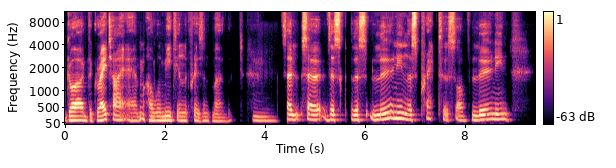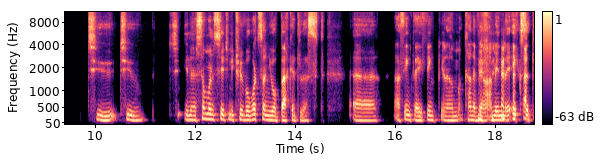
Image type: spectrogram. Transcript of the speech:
God, the great I am, I will meet in the present moment. Mm. So, so this this learning, this practice of learning to to, to you know, someone said to me, Trevor, what's on your bucket list? Uh, I think they think, you know, I'm kind of, I'm in the exit,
